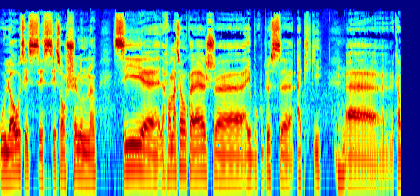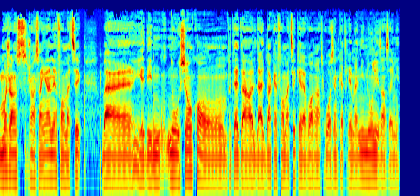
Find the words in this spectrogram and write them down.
ou l'autre, c'est, c'est, c'est son cheminement. Si euh, la formation au collège euh, est beaucoup plus euh, appliquée, Mhm. euh, comme moi j'en- j'enseignais en informatique, ben il y a des notions qu'on peut-être dans, dans le bac informatique allait voir en troisième, quatrième année, nous on les enseignait.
